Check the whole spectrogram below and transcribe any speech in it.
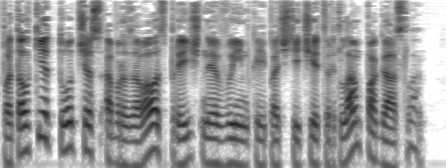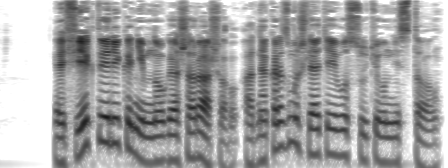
В потолке тотчас образовалась приличная выемка, и почти четверть ламп погасла. Эффект Эрика немного ошарашил, однако размышлять о его сути он не стал.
